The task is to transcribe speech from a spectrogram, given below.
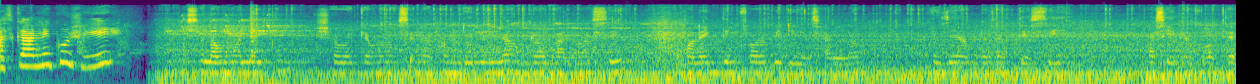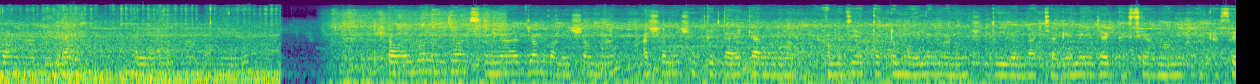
আজকে অনেক খুশি। আসসালামু আলাইকুম। সবাই কেমন আছেন? আলহামদুলিল্লাহ, আমরাও ভালো আছি। অনেক দিন পর ভিডিও ছাড়লাম। এই যে আমরা যাইতেছি, হাসিনা পথে রওনা দিলাম। আল্লাহ সবাই বলে যে সিনিয়র জঙ্গলের সময় আসলে সত্যি তাই, কারণ আমি যেহেতু একটা মহিলা মানুষ, দুইজন বাচ্চাকে নিয়ে যাইতেছি, আমার কাছে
